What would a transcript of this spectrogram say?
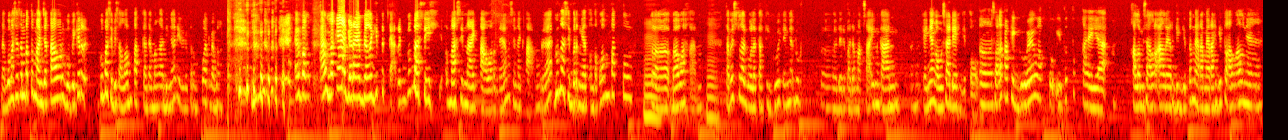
Nah gue masih sempet tuh manjat tower gue pikir gue masih bisa lompat kan. Emang ngadi-ngadi dari perempuan memang. Emang anaknya agak rebel gitu kan. Gue masih masih naik towernya masih naik tangga. Gue masih berniat untuk lompat tuh Hmm. ke bawah kan. Hmm. tapi setelah gue liat kaki gue kayaknya duh eh, daripada maksain kan. Kayaknya nggak usah deh gitu. Eh, soalnya kaki gue waktu itu tuh kayak kalau misalnya lo alergi gitu merah-merah gitu awalnya.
